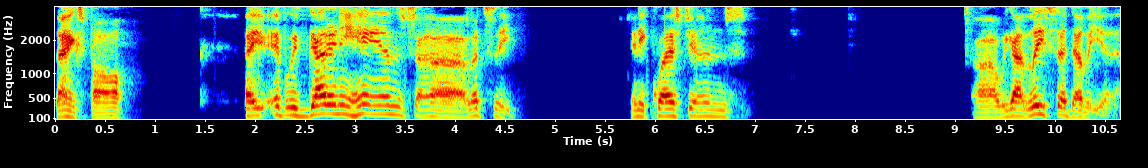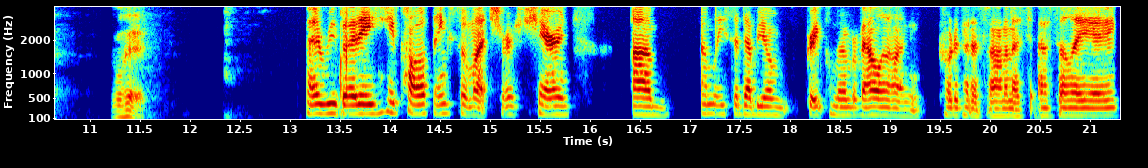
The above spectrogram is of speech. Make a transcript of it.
thanks paul Hey, if we've got any hands, uh, let's see. Any questions? Uh, we got Lisa W. Go ahead. Hi, everybody. Hey, Paul, thanks so much for sharing. Um, I'm Lisa W. I'm grateful member of Al Anon Codependence Anonymous, SLAA.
